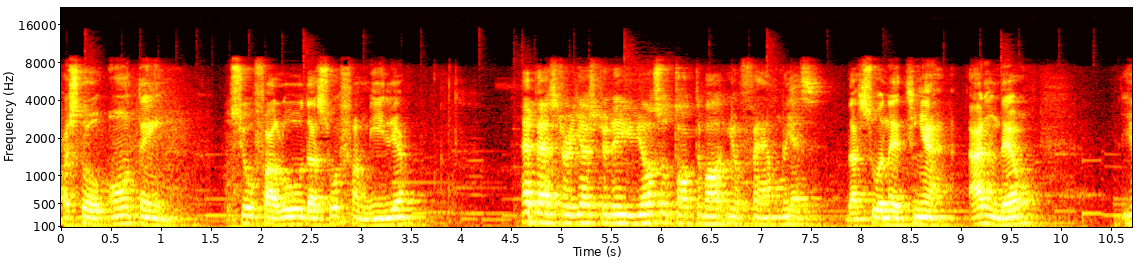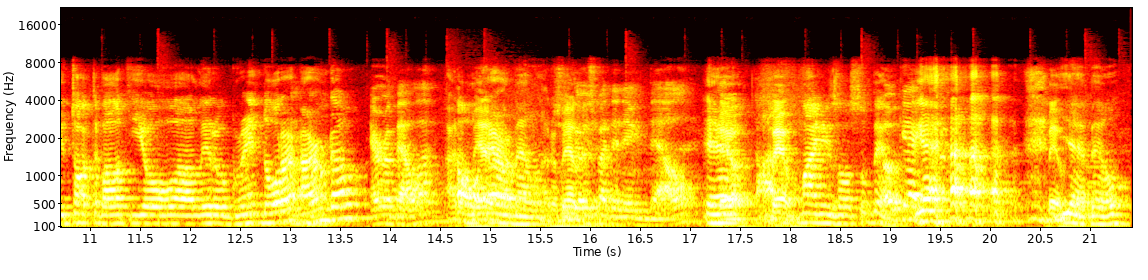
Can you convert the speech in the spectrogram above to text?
Pastor, ontem o senhor falou da sua família, Hey, Pastor, yesterday you also talked about your family. Yes. da sua netinha Arandel. You talked about your uh, little granddaughter, Arundel. Arabella, Oh, Arabella. she goes by the name Belle. Yeah, Bell, Bell. mine is also Bell. Okay. Yeah, Bell. yeah, Bell.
